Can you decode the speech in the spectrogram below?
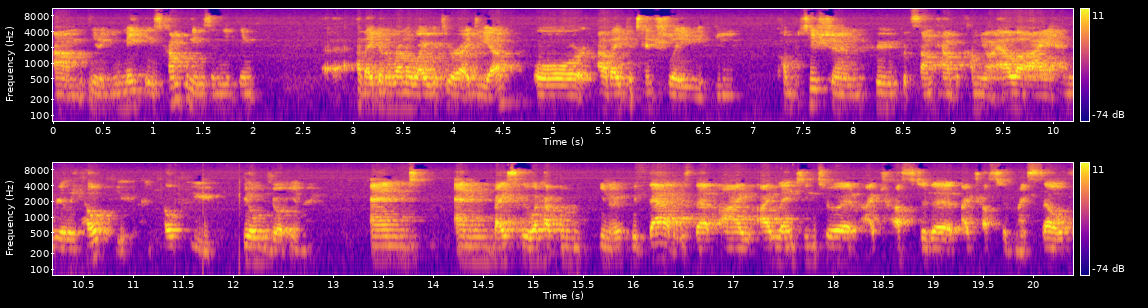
um, you know, you meet these companies and you think, uh, are they going to run away with your idea? Or are they potentially the competition who could somehow become your ally and really help you and help you build your, you know, and and basically what happened, you know, with that is that I, I lent into it, I trusted it, I trusted myself,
